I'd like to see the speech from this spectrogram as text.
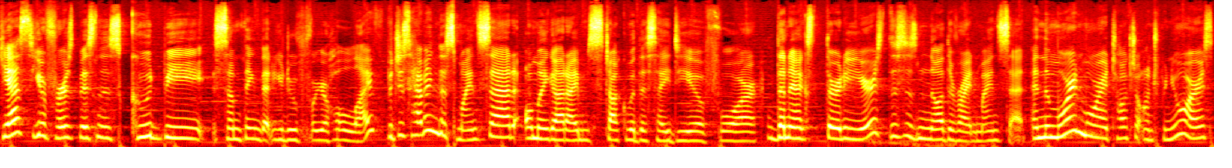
Yes, your first business could be something that you do for your whole life, but just having this mindset, oh my God, I'm stuck with this idea for the next 30 years, this is not the right mindset. And the more and more I talk to entrepreneurs,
